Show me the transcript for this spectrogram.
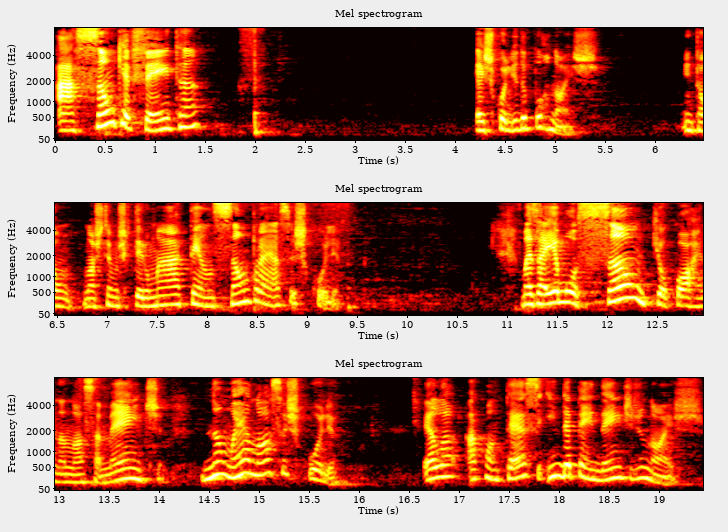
A ação que é feita é escolhida por nós. Então, nós temos que ter uma atenção para essa escolha. Mas a emoção que ocorre na nossa mente não é a nossa escolha. Ela acontece independente de nós.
